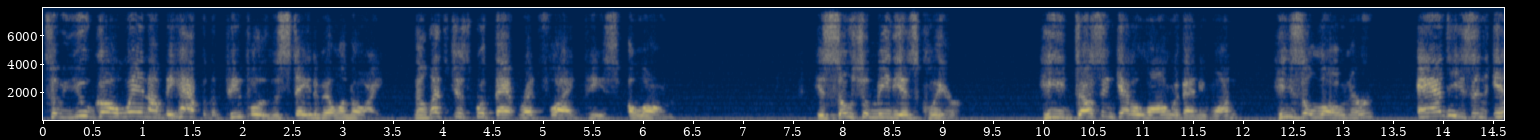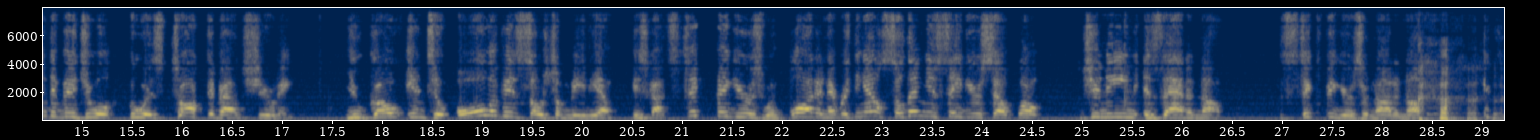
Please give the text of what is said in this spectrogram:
So you go in on behalf of the people of the state of Illinois. Now let's just put that red flag piece alone. His social media is clear. He doesn't get along with anyone. He's a loner and he's an individual who has talked about shooting. You go into all of his social media, he's got stick figures with blood and everything else. So then you say to yourself, well, Jeanine, is that enough? Stick figures are not enough. it's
